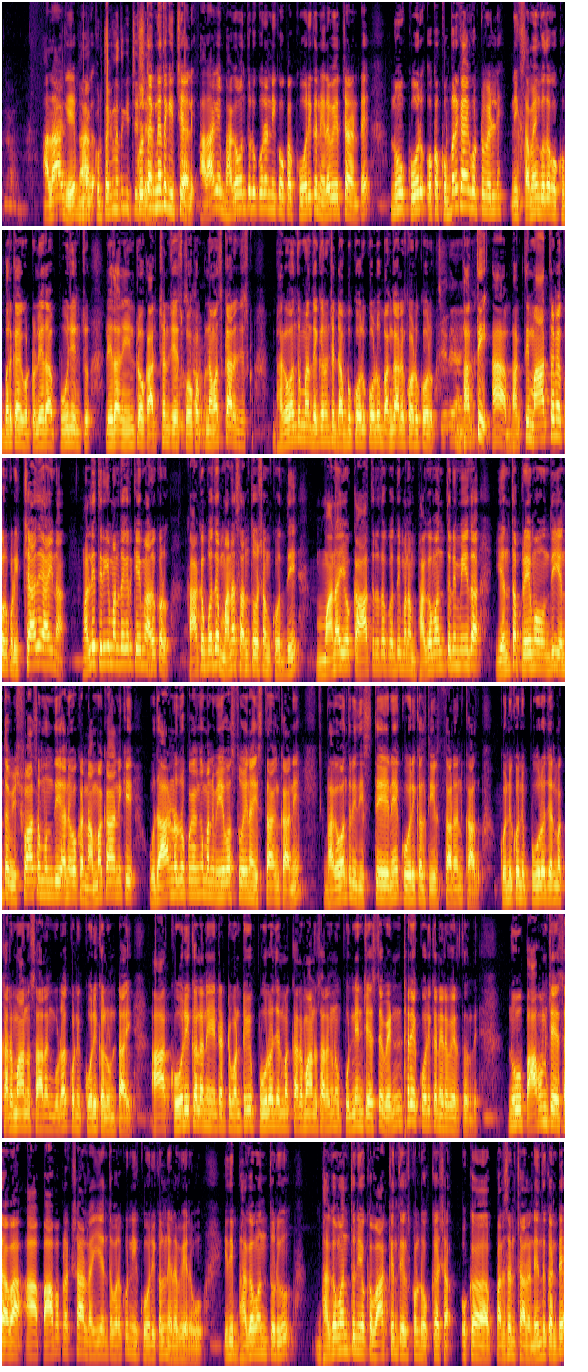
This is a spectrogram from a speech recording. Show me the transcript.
అలాగే కృతజ్ఞతకి కృతజ్ఞతకి ఇచ్చేయాలి. అలాగే భగవంతుడు కూడా నీకు ఒక కోరిక నెరవేర్చాడంటే నువ్వు కోరి ఒక కొబ్బరికాయ కొట్టు వెళ్ళి. నీకు సమయం కుదర ఒక కొబ్బరికాయ కొట్టు లేదా పూజించు లేదా నీ ఇంట్లో ఒక అర్చన చేసుకో ఒక నమస్కారం. చేసుకో. భగవంతుడు మన దగ్గర నుంచి డబ్బు కోరుకోడు బంగారం కోరుకోరు భక్తి ఆ భక్తి మాత్రమే కోరుకోడు. ఇచ్చేదే ఆయన. మళ్ళీ తిరిగి మన దగ్గరికి ఏమీ అడగడు కాకపోతే మన సంతోషం కొద్దీ మన యొక్క ఆతృత కొద్దీ మనం భగవంతుని మీద ఎంత ప్రేమ ఉంది ఎంత విశ్వాసం ఉంది అనే ఒక నమ్మకానికి ఉదాహరణ రూపకంగా మనం ఏ వస్తువు అయినా ఇస్తాం కానీ భగవంతుడు ఇది ఇస్తేనే కోరికలు తీరుస్తాడని కాదు. కొన్ని కొన్ని పూర్వజన్మ కర్మానుసారం కూడా కొన్ని కోరికలు ఉంటాయి. ఆ కోరికలు అనేటటువంటివి పూర్వజన్మ కర్మానుసారంగా నువ్వు పుణ్యం చేస్తే వెంటనే కోరిక నెరవేరుతుంది. నువ్వు పాపం చేసావా ఆ పాప ప్రక్షాళన అయ్యేంత వరకు నీ కోరికలు నెరవేరవు. ఇది భగవంతుడు భగవంతుని యొక్క వాక్యం తెలుసుకుంటే ఒక్క ఒక పర్సెంట్ చాలండి. ఎందుకంటే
